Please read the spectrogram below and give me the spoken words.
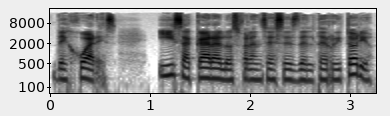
de Juárez y sacar a los franceses del territorio.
